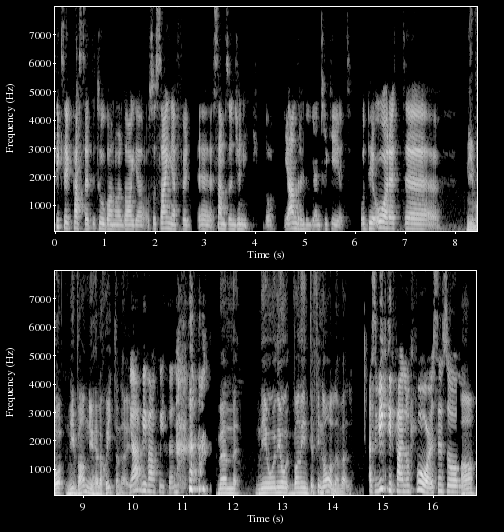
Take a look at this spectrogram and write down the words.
fixade vi passet, det tog bara några dagar. Och så signade jag för eh, Samson Janik då, i andra ligan i Turkiet. Och det året... Eh... Ni, var, ni vann ju hela skiten där Ja, vi vann skiten. Men ni, ni vann inte finalen väl? Alltså vi gick till Final Four, sen så ja.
